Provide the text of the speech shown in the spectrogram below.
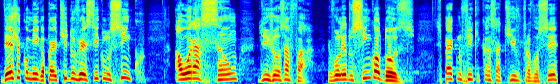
veja comigo, a partir do versículo 5, a oração de Josafá. Eu vou ler do 5 ao 12. Espero que não fique cansativo para você,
